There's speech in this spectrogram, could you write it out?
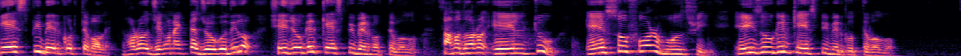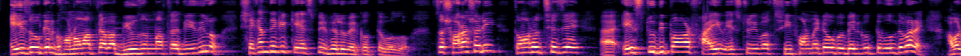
কেএসপি বের করতে বলে। ধরো, যে কোনো একটা যৌগ দিল, সেই যৌগের কেএসপি বের করতে বলল। তারপর ধরো L two SO four whole three এই যৌগের কেএসপি বের করতে বলব এই যৌগের ঘনমাত্রা বা বিয়োজন মাত্রা দিয়ে দিল, সেখান থেকে কেএসপির ভ্যালু বের করতে বলল। তো সরাসরি তোমার হচ্ছে যে S to the power five S to the power three ফর্মেটেও বের করতে বলতে পারে, আবার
